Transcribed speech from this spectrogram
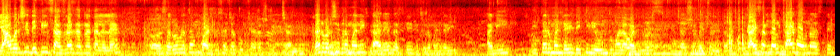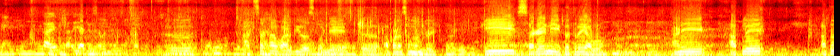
यावर्षी देखील साजरा करण्यात आलेला आहे. सर्वप्रथम वाढदिवसाच्या खूप साऱ्या शुभेच्छा. दरवर्षीप्रमाणे कार्यकर्ते मित्रमंडळी आणि इतर मंडळी देखील येऊन तुम्हाला वाढदिवसच्या शुभेच्छा देतात. काय सांगाल? काय भावना असते नेमकी? काय या दिवसाबद्दल आजचा हा वाढदिवस म्हणजे आपण असं म्हणतोय की सगळ्यांनी एकत्र यावं आणि आपले आता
